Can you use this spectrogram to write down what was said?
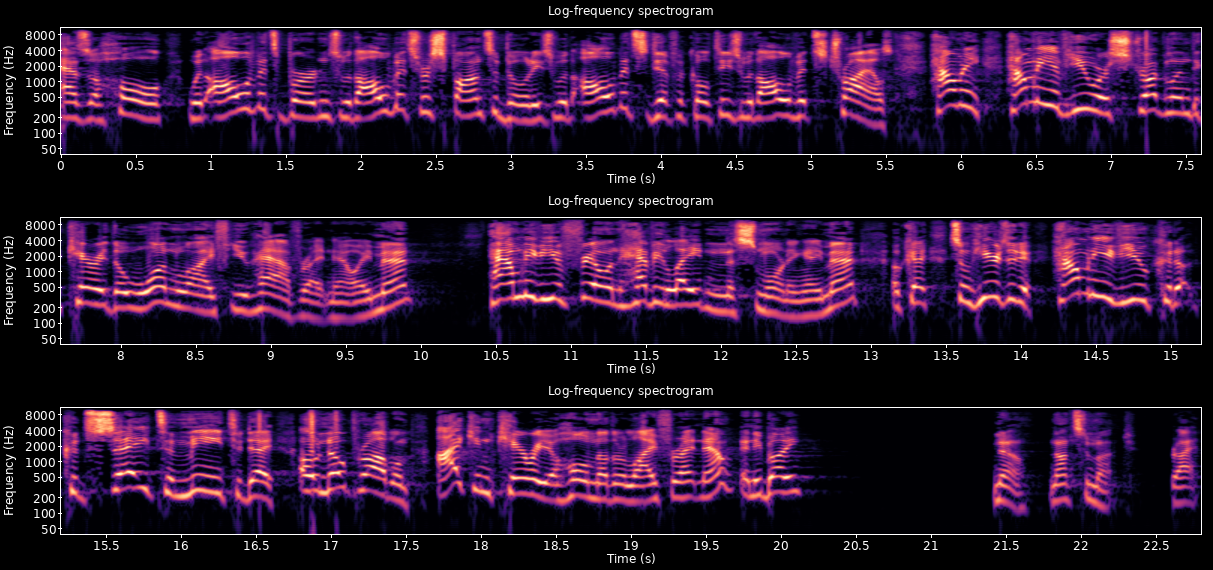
as a whole with all of its burdens, with all of its responsibilities, with all of its difficulties, with all of its trials. How many, how many of you are struggling to carry the one life you have right now? Amen? How many of you are feeling heavy laden this morning? Amen? Okay, so here's the deal. How many of you could, could say to me today, oh, no problem, I can carry a whole nother life right now? Anybody? No, not so much, right?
